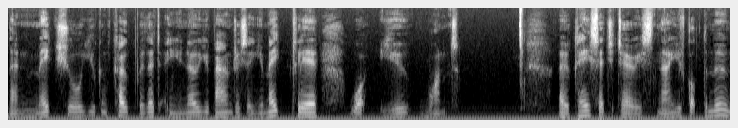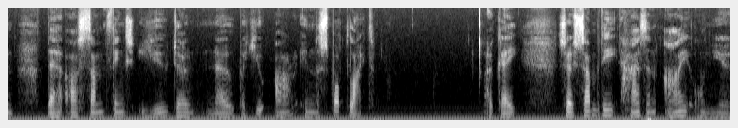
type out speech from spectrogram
then make sure you can cope with it and you know your boundaries and you make clear what you want Okay, Sagittarius, now you've got the moon. There are some things you don't know, but you are in the spotlight. Okay, so somebody has an eye on you.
